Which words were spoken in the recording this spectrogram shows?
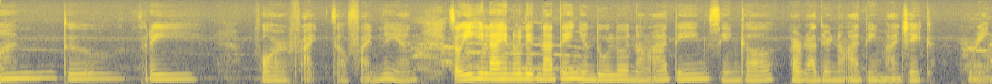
1, 2, 3, 4, 5. So, 5 na yan. So, ihilahin ulit natin yung dulo ng ating single, or rather ng ating magic ring.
